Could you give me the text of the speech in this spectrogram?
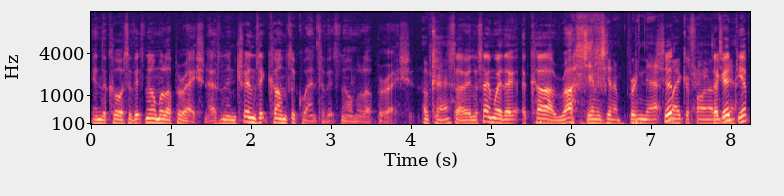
in the course of its normal operation as an intrinsic consequence of its normal operation. Okay. So, in the same way that a car rusts. Jimmy's going to bring that microphone up Is that good? you. Yep.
